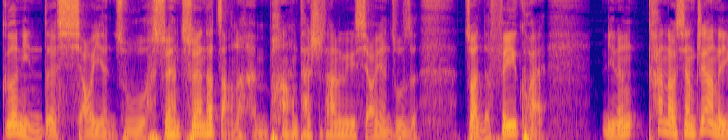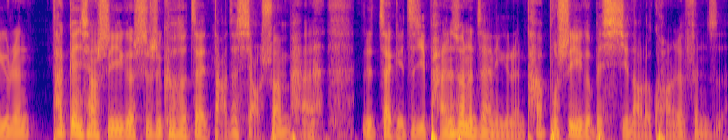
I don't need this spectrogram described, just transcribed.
戈林的小眼珠虽然虽然他长得很胖，但是他的那个小眼珠子转得飞快，你能看到像这样的一个人。他更像是一个时时刻刻在打着小算盘，在给自己盘算的这样的一个人。他不是一个被洗脑的狂热分子。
